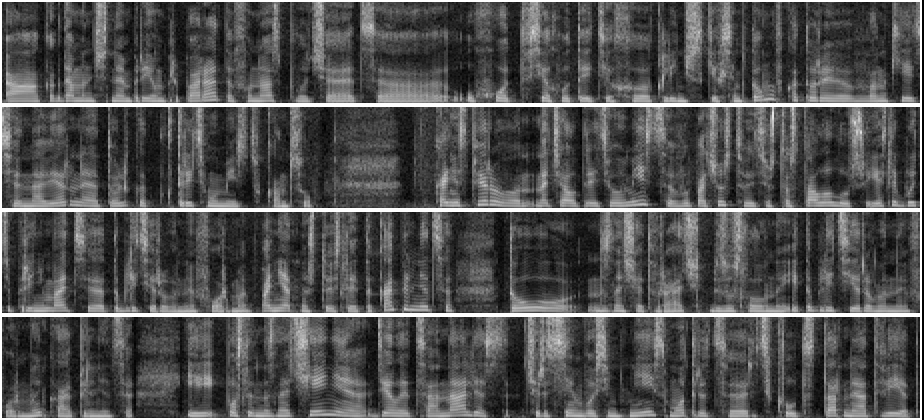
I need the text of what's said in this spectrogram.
А когда мы начинаем прием препаратов, у нас получается уход всех вот этих э, клинических симптомов, которые в анкете, наверное, только к третьему месяцу, к концу. Конец первого, начало третьего месяца вы почувствуете, что стало лучше. Если будете принимать э, таблетированные формы, понятно, что если это капельница, то назначает врач, безусловно, и таблетированные формы, и капельницы. И после назначения делается анализ, через 7-8 дней смотрится ретикулоцитарный ответ,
